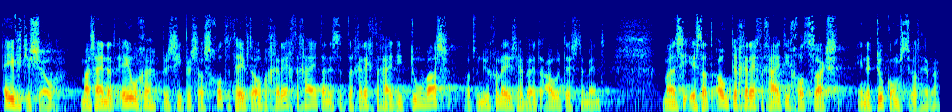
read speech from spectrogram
eventjes zo. Maar zijn dat eeuwige principes. Als God het heeft over gerechtigheid, dan is het de gerechtigheid die toen was, wat we nu gelezen hebben uit het Oude Testament. Maar is dat ook de gerechtigheid die God straks in de toekomst wil hebben.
